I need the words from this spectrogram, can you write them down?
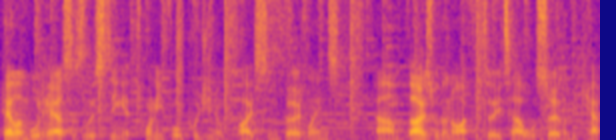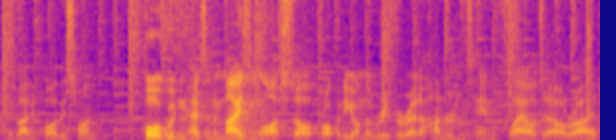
Helen Woodhouse's listing at 24 Pudginook Place in Bourkelands. Um, those with an eye for detail will certainly be captivated by this one. Paul Gooden has an amazing lifestyle property on the river at 110 Flowerdale Road.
